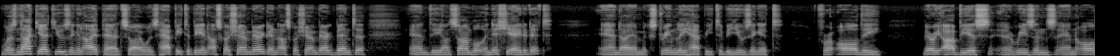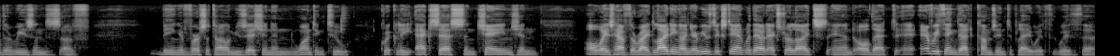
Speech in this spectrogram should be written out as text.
was not yet using an iPad, so I was happy to be in Asko Schoenberg, and Asko Schoenberg, Bente, and the ensemble initiated it. And I am extremely happy to be using it for all the very obvious uh, reasons and all the reasons of being a versatile musician and wanting to quickly access and change and always have the right lighting on your music stand without extra lights and all that everything that comes into play with with uh,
